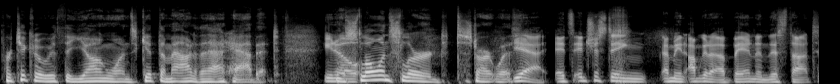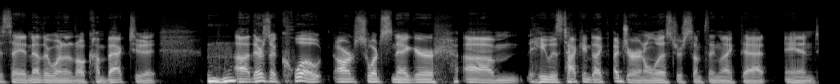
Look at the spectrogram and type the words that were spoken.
particularly with the young ones get them out of that habit You you know know, slow and slurred to start with Yeah, it's interesting. I mean, I'm going to abandon this thought to say another one, and I'll come back to it. Mhm. Uh, there's a quote, Arnold Schwarzenegger. Um, he was talking to like a journalist or something like that, and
